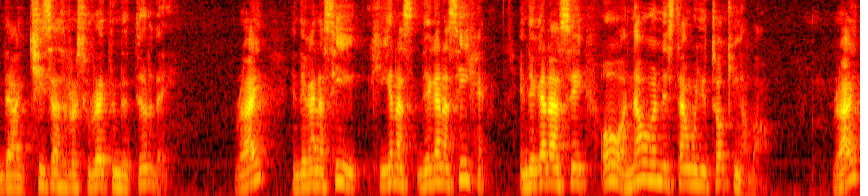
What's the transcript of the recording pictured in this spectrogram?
that jesus resurrected the third day right? And they're gonna see he gonna they're gonna see him. And they're gonna say oh now i understand what you're talking about right?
